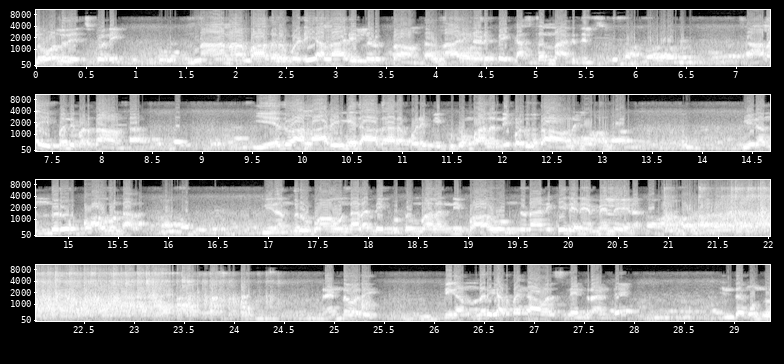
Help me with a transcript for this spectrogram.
లోన్లు తెచ్చుకొని నానా బాధలు పడి ఆ లారీలు నడుపుతా ఉంటారు లారీ నడిపే కష్టం నాకు తెలుసు. చాలా ఇబ్బంది పడతా ఉంటారు ఏదో ఆ లారీ మీద ఆధారపడి మీ కుటుంబాలన్నీ బతుకుతా ఉన్నాయి. మీరందరూ బాగుండాల? మీరందరూ బాగుండాలా? మీ కుటుంబాలన్నీ బాగుండడానికి నేను ఎమ్మెల్యే అయినా రెండవది మీకు అందరికీ అర్థం కావాల్సింది ఏంటంటే ఇంతకుముందు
